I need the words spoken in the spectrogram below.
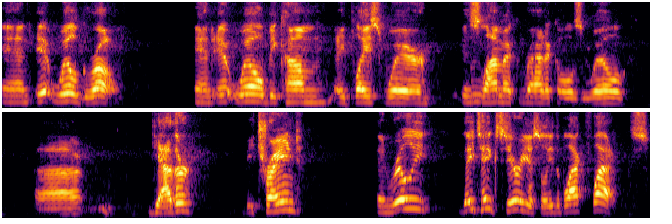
and it will grow and it will become a place where Islamic radicals will uh, gather, be trained, and really they take seriously the black flags.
